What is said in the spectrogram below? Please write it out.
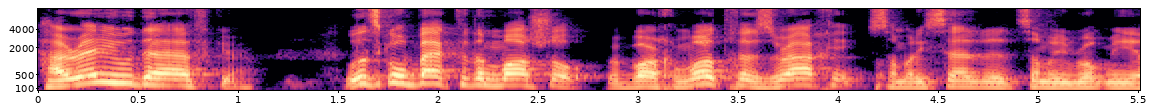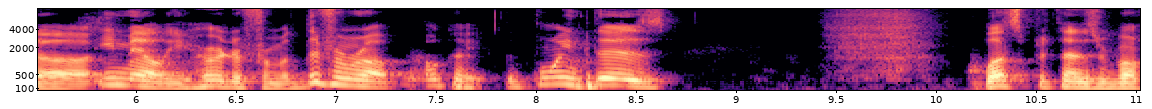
Harehu the hefker. Let's go back to the marshal. Somebody said it, somebody wrote me an email, he heard it from a different Rab. Okay, the point is, let's pretend it's Rebbe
